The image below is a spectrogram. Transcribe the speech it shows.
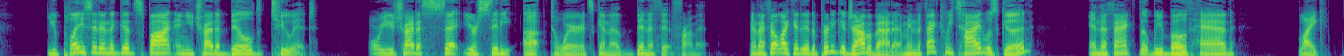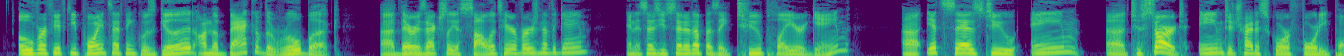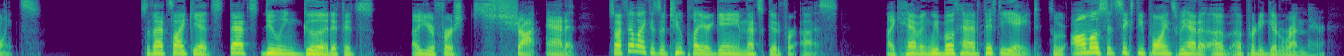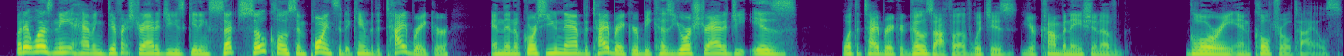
you place it in a good spot and you try to build to it, or you try to set your city up to where it's going to benefit from it. And I felt like I did a pretty good job about it. I mean, the fact we tied was good, and the fact that we both had like over 50 points, I think was good. On the back of the rule book, uh, there is actually a solitaire version of the game, and it says you set it up as a two player game. Uh, it says to aim uh, to start, aim to try to score 40 points. So that's like it's that's doing good if it's uh, your first shot at it. So I feel like as a two player game, that's good for us. Like having we both had 58, so we are almost at 60 points. We had a, a, a pretty good run there. But it was neat having different strategies, getting such so close in points that it came to the tiebreaker. And then of course you nabbed the tiebreaker because your strategy is what the tiebreaker goes off of, which is your combination of glory and cultural tiles.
